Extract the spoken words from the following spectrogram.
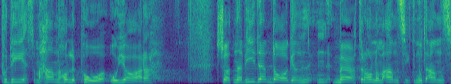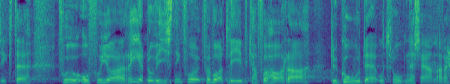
på det som han håller på att göra. Så att när vi den dagen möter honom ansikte mot ansikte och får göra redovisning för vårt liv kan få höra du gode och trogne tjänare.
